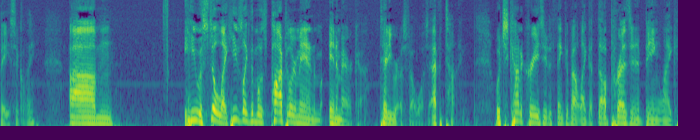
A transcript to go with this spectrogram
basically. Um, he was still like he was like the most popular man in, in America. Teddy Roosevelt was at the time, which is kind of crazy to think about, like a, the president being like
